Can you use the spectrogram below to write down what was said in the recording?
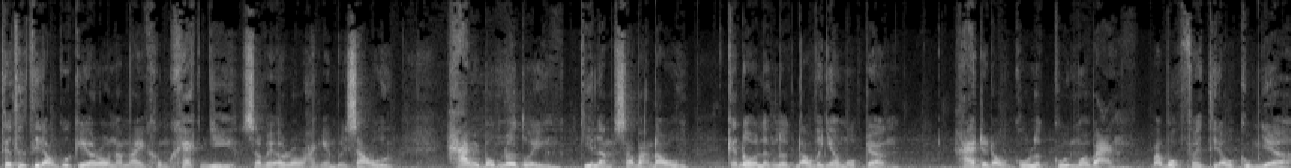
thể thức thi đấu của kỳ Euro năm nay không khác gì so với Euro 2016. 24 đội tuyển chỉ làm 6 bảng đấu, các đội lần lượt đấu với nhau một trận. Hai trận đấu của lực cuối mỗi bảng bắt buộc phải thi đấu cùng giờ.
